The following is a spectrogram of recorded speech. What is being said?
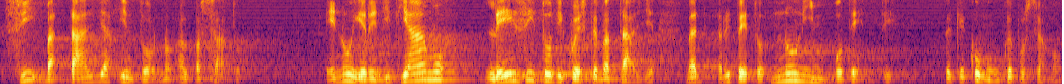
Si battaglia intorno al passato e noi ereditiamo l'esito di queste battaglie, ma ripeto, non impotenti, perché comunque possiamo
